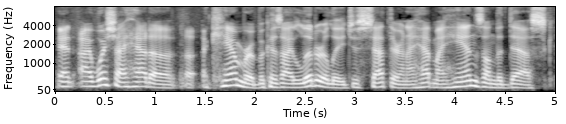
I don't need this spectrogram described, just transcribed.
and I wish I had a, a, camera because I literally just sat there and I had my hands on the desk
